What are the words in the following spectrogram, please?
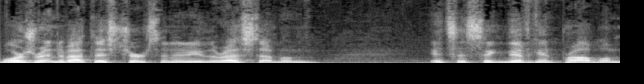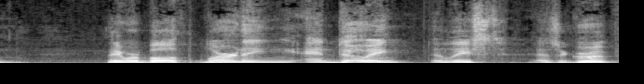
more's written about this church than any of the rest of them. It's a significant problem. They were both learning and doing, at least as a group,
